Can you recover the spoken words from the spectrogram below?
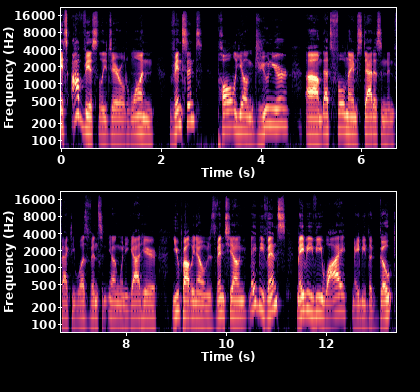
it's obviously Gerald one Vincent Paul Young Jr. Um, that's full name status, and in fact, he was Vincent Young when he got here. You probably know him as Vince Young, maybe Vince, maybe VY, maybe the GOAT,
